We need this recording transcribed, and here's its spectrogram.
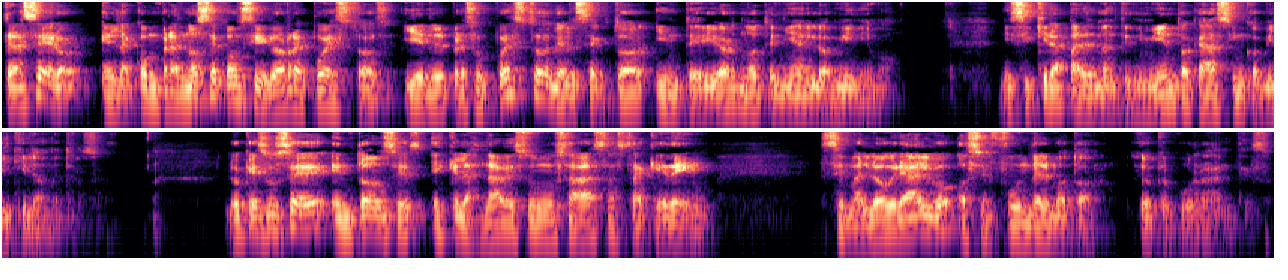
Tercero, en la compra no se consideró repuestos y en el presupuesto del sector interior no tenían lo mínimo, ni siquiera para el mantenimiento cada 5.000 kilómetros. Lo que sucede entonces es que las naves son usadas hasta que den, se malogre algo o se funde el motor, lo que ocurra antes.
